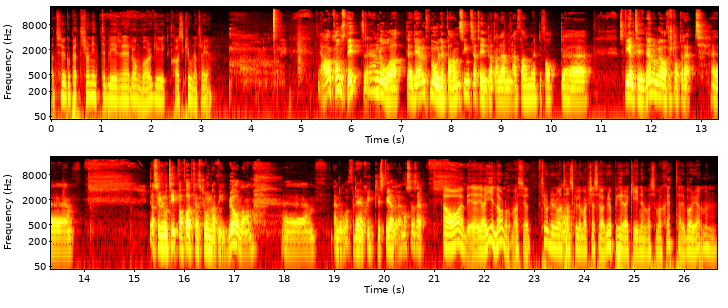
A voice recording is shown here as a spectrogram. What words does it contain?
Att Hugo Pettersson inte blir eh, långvarig i Karlskrona-tröja? Ja, konstigt ändå att det är väl förmodligen på hans initiativ att han lämnar för han har inte fått eh, speltiden om jag har förstått det rätt. Eh, jag skulle nog tippa på att Karlskrona vill behålla honom. Eh, ändå, för det är en skicklig spelare måste jag säga. Ja, jag gillar honom. Alltså, jag trodde nog att han skulle matchas högre upp i hierarkin än vad som har skett här i början. Men mm.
